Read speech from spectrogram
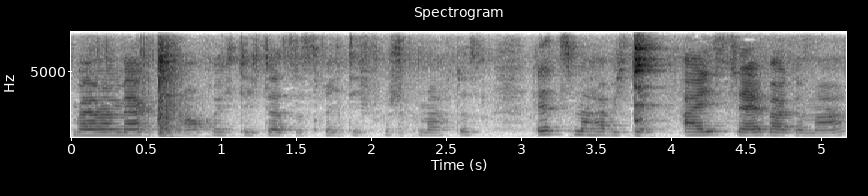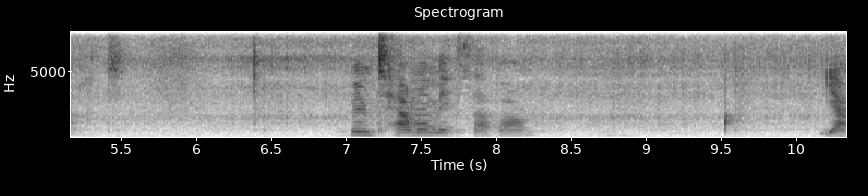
Weil man merkt dann auch richtig, dass es richtig frisch gemacht ist. Letztes Mal habe ich das Eis selber gemacht. Mit dem Thermomix aber. Ja.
